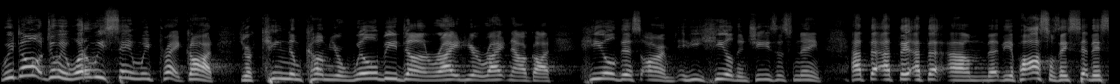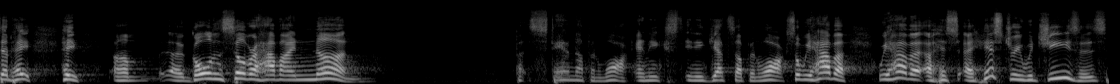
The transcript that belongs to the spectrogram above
We don't, do we? What do we say when we pray? God, your kingdom come, your will be done right here, right now, God. Heal this arm. He healed in Jesus' name. At the, at the, at the, um, the, the apostles, they said, they said, hey, hey, um, uh, gold and silver have I none but stand up and walk. And he, and he gets up and walks. So we have a we have a, a, his, a history with jesus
